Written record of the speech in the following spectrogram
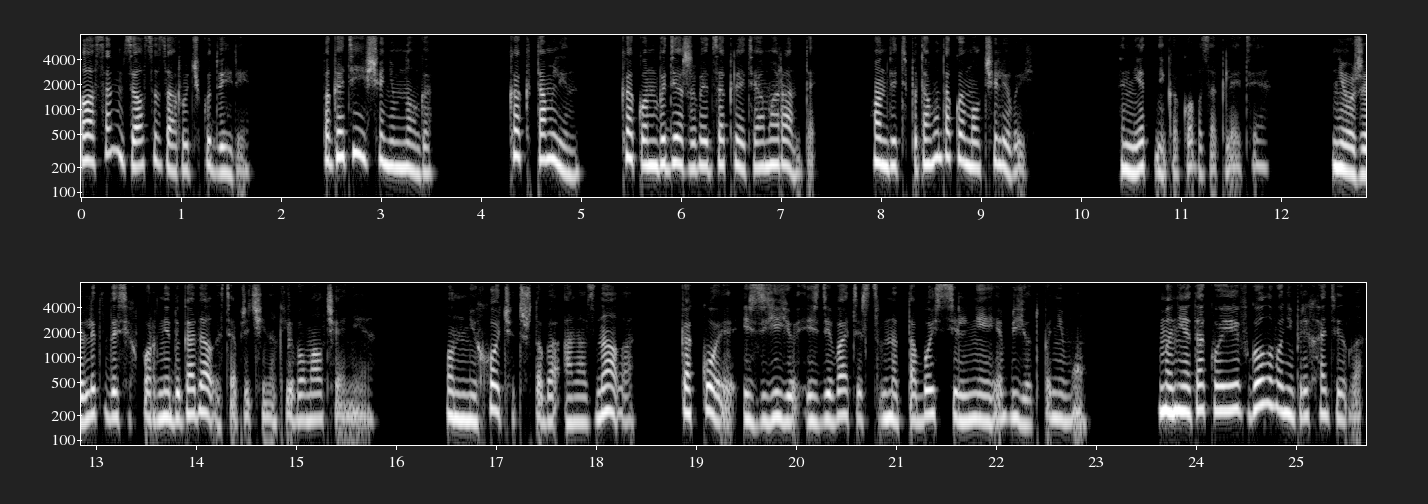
Лосен взялся за ручку двери. «Погоди еще немного. Как Тамлин? Как он выдерживает заклятие Амаранты? Он ведь потому такой молчаливый?» «Нет никакого заклятия. Неужели ты до сих пор не догадалась о причинах его молчания? Он не хочет, чтобы она знала, какое из ее издевательств над тобой сильнее бьет по нему. Мне такое и в голову не приходило.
